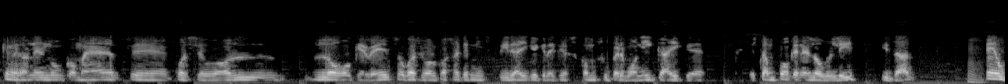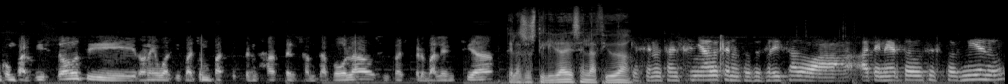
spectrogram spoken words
que me donen un comerç, eh, qualsevol logo que veig o qualsevol cosa que m'inspira i que crec que és com superbonica i que està un poc en l'oblit i tal, mm. eh, ho compartís tot i dona igual si faig un passeig per, per Santa Pola o si faig per València. De las hostilidades en la ciudad. Que se nos ha enseñado, se nos ha socializado a, a tener todos estos miedos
